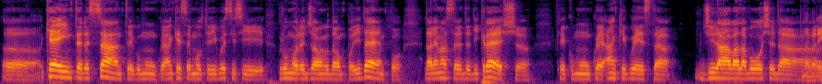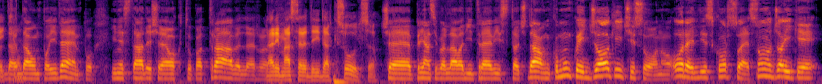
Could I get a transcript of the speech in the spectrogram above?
uh, che è interessante comunque, anche se molti di questi si rumoreggiavano da un po' di tempo. La remastered di Crash, che comunque anche questa girava la voce da, da, da, da, un po' di tempo. In estate c'è Octopath Traveler. La remastered di Dark Souls. C'è, prima si parlava di Travis Touchdown. Comunque i giochi ci sono. Ora il discorso è, sono giochi che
